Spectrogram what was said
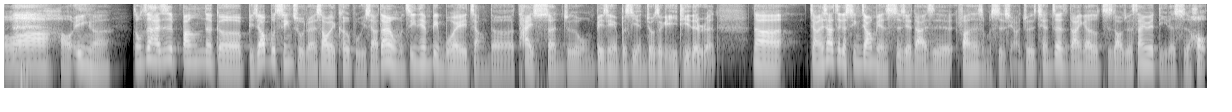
哇，好硬啊！总之还是帮那个比较不清楚的人稍微科普一下。当然，我们今天并不会讲的太深，就是我们毕竟也不是研究这个议题的人。那讲一下这个新疆棉事件大概是发生什么事情啊？就是前阵子大家应该都知道，就是三月底的时候，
